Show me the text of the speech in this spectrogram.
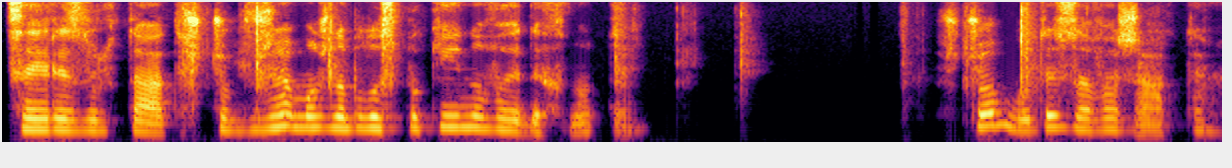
цей результат, щоб вже можна було спокійно видихнути. Що буде заважати?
